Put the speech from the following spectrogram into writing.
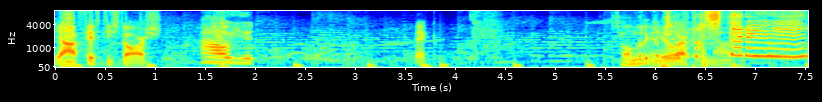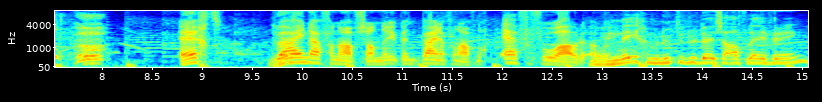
Ja, 50 stars. Hou je bek. Sander, ik heb heel erg 70 inhoud. sterren! Oh, echt? Bijna vanaf, Sander. Je bent bijna vanaf. Nog even volhouden. Oké. Nog 9 minuten duurt deze aflevering.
